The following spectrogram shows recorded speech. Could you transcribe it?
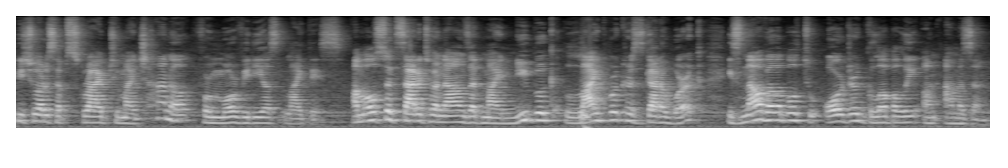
be sure to subscribe to my channel for more videos like this. I'm also excited to announce that my new book, Lightworkers Gotta Work, is now available to order globally on Amazon.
